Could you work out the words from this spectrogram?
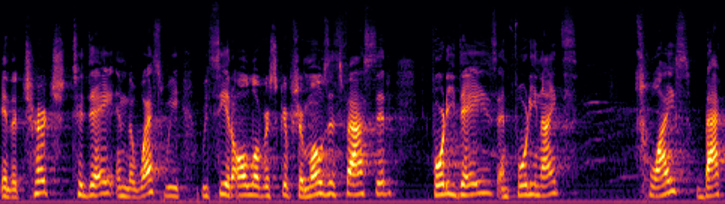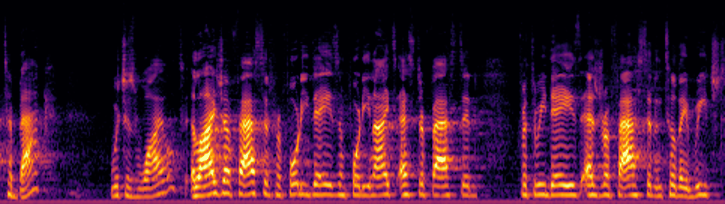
in the church today in the West, we, we see it all over Scripture. Moses fasted 40 days and 40 nights, twice back to back, which is wild. Elijah fasted for 40 days and 40 nights. Esther fasted for three days. Ezra fasted until they reached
